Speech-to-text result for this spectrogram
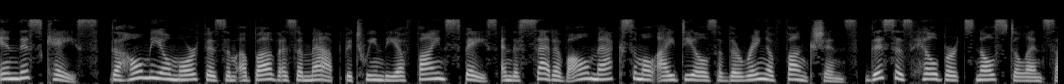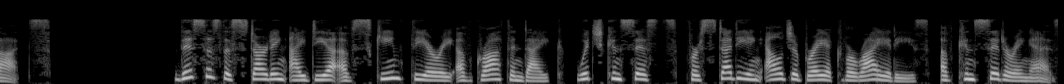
in this case, the homeomorphism above is a map between the affine space and the set of all maximal ideals of the ring of functions this is Hilbert's Nullstellensatz. This is the starting idea of scheme theory of Grothendieck, which consists, for studying algebraic varieties, of considering as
